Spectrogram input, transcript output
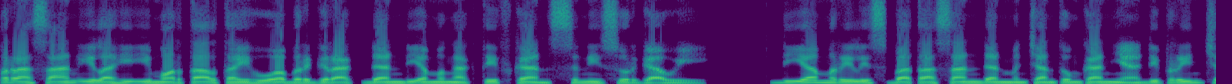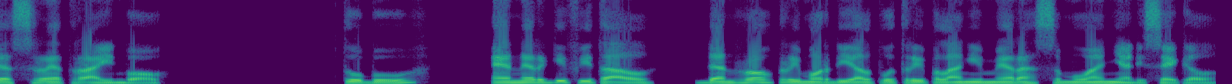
Perasaan ilahi Immortal Taihua bergerak dan dia mengaktifkan seni surgawi. Dia merilis batasan dan mencantumkannya di Princess Red Rainbow. Tubuh, energi vital, dan roh primordial Putri Pelangi Merah semuanya disegel.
